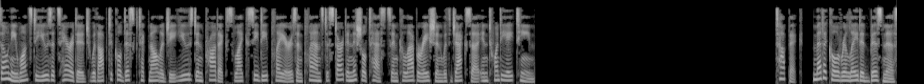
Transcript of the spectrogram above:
Sony wants to use its heritage with optical disc technology used in products like CD players and plans to start initial tests in collaboration with JAXA in 2018. Topic: Medical-related business.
